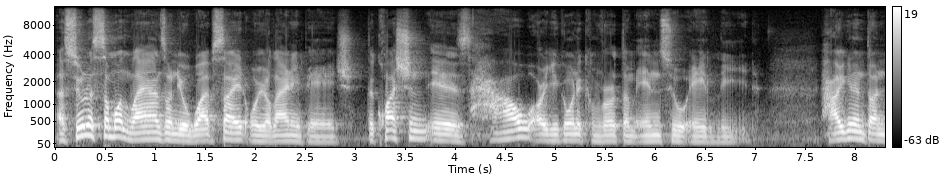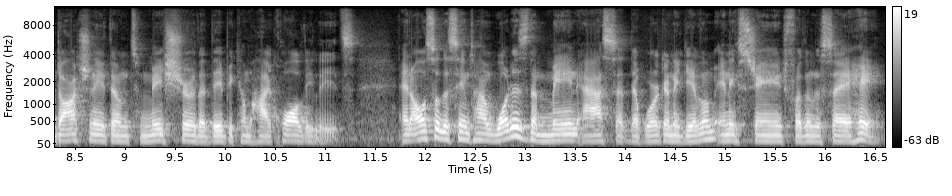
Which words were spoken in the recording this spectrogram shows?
As soon as someone lands on your website or your landing page, the question is how are you going to convert them into a lead? How are you going to indoctrinate them to make sure that they become high quality leads? And also at the same time, what is the main asset that we're going to give them in exchange for them to say, hey,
